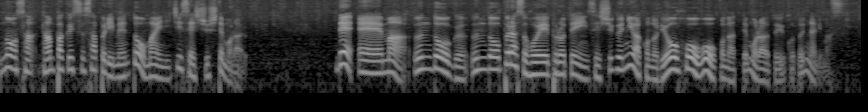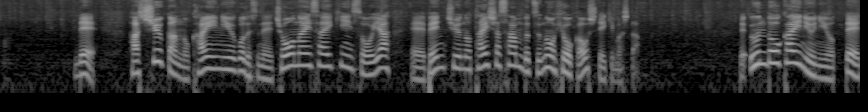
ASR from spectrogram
のタンパク質サプリメントを毎日摂取してもらう。で、えー、まあ運動群運動プラスホエイプロテイン摂取群にはこの両方を行ってもらうということになります。で8週間の介入後ですね腸内細菌層や、えー、便中の代謝産物の評価をしていきました。で運動介入によって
